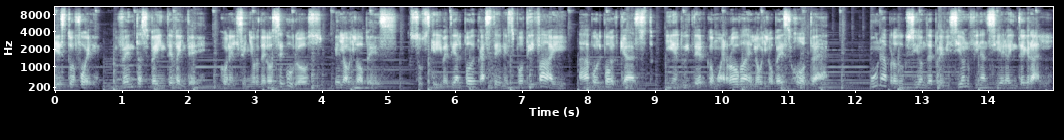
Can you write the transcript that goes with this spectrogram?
Esto fue Ventas 2020 con el señor de los seguros, Eloy López. Suscríbete al podcast en Spotify, Apple Podcast y en Twitter como arroba Eloy López J. Una producción de previsión financiera integral.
